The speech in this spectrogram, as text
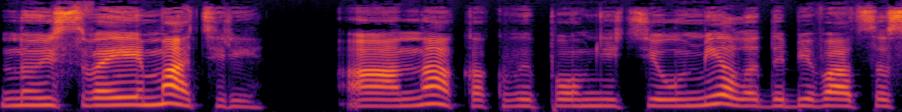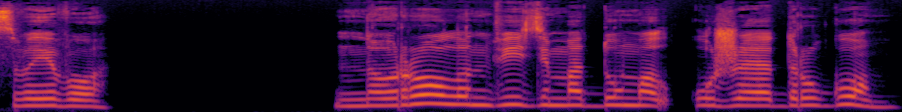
но и своей матери, а она, как вы помните, умела добиваться своего». Но Ролан, видимо, думал уже о другом.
